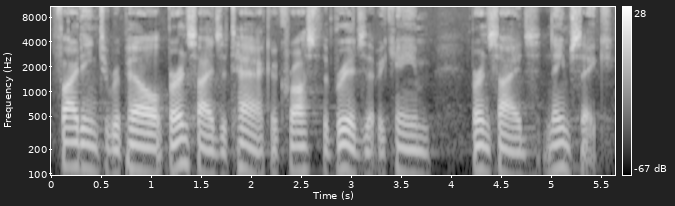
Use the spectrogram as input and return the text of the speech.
fighting to repel Burnside's attack across the bridge that became Burnside's namesake.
